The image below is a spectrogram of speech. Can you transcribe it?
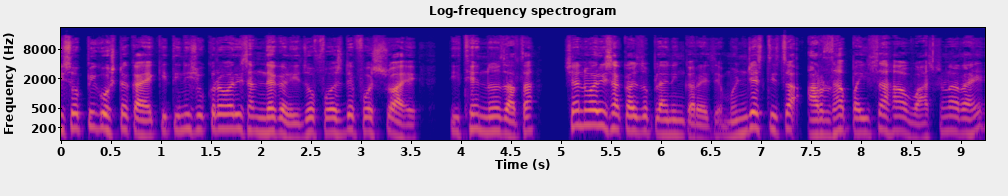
ही सोपी गोष्ट काय आहे, की तिने शुक्रवारी संध्याकाळी जो फर्स्ट डे फर्स्ट शो आहे, तिथे न जाता शनिवारी सकाळचं प्लॅनिंग करायचं आहे. म्हणजेच तिचा अर्धा पैसा हा वाचणार आहे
